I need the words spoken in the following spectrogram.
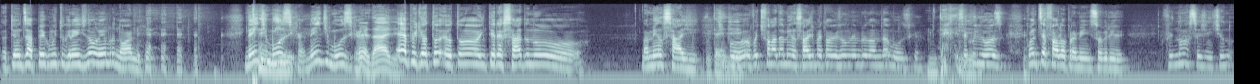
Eu tenho um desapego muito grande, não lembro o nome. nem Entendi. de música, nem de música. Verdade. É, porque eu tô, eu tô interessado no. Na mensagem. Entendi. Tipo, eu vou te falar da mensagem, mas talvez eu não lembre o nome da música. Entendi. Isso é curioso. Quando você falou pra mim sobre. Eu falei, nossa, gente, eu não,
